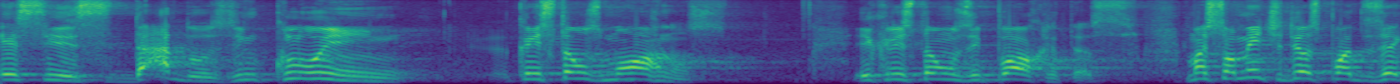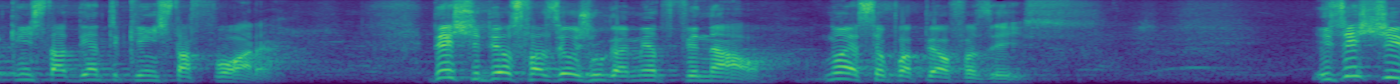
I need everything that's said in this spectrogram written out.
esses dados incluem cristãos mornos e cristãos hipócritas, mas somente Deus pode dizer quem está dentro e quem está fora. Deixe Deus fazer o julgamento final, não é seu papel fazer isso. Existe,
